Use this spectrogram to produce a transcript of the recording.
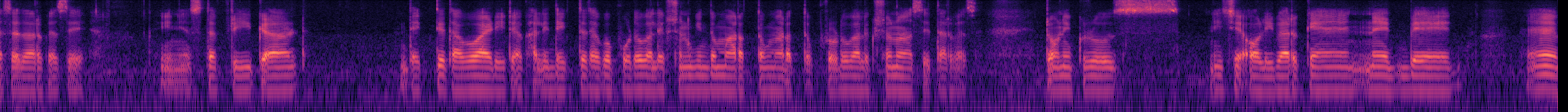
আছে তার কাছে। ইনিয়েস্তা ফ্রি কার্ড, দেখতে থাকো আইডিটা, খালি দেখতে থাকো ফটো কালেকশন কিন্তু মারাত্মক মারাত্মক ফটো কালেকশনও আছে তার কাছে। টনি ক্রুজ নিচে অলিভার ক্যান নেটবেড হ্যাঁ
